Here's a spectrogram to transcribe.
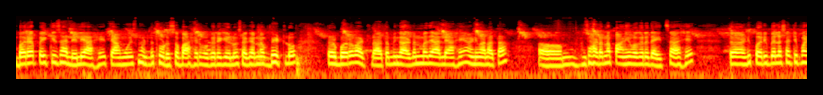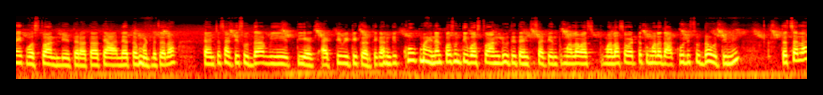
बऱ्यापैकी झालेली आहे. त्यामुळेच म्हटलं थोडंसं बाहेर वगैरे गेलो सगळ्यांना भेटलो तर बरं वाटलं. आता मी गार्डनमध्ये आले आहे आणि मला आता झाडांना पाणी वगैरे द्यायचं आहे. तर आणि परिबेलासाठी पण एक वस्तू आणली आहे. तर आता त्या आल्या तर म्हटलं चला त्यांच्यासाठी सुद्धा मी ती ॲक्टिव्हिटी करते. कारण की खूप महिन्यांपासून ती वस्तू आणली होती त्यांच्यासाठी आणि तुम्हाला वाच मला असं वाटतं तुम्हाला दाखवलीसुद्धा होती मी. तर चला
